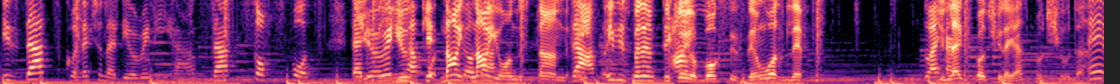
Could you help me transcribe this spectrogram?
It's that connection that they already have, that soft spot that you, they already you have get now now you understand that, if this person ticks all your um, boxes then what's left like you I- like broad shoulder he has broad shoulder Eh,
